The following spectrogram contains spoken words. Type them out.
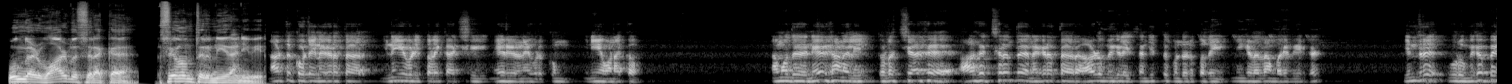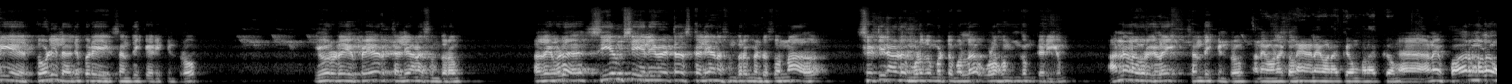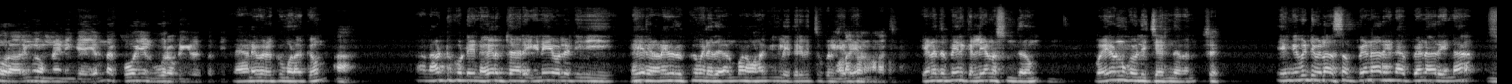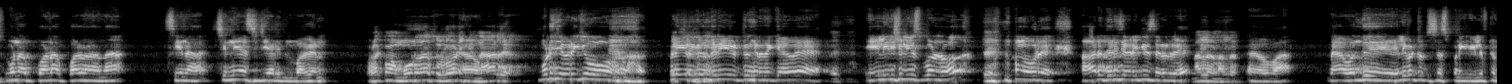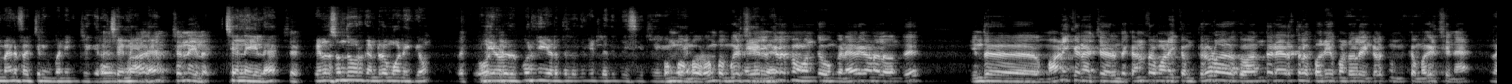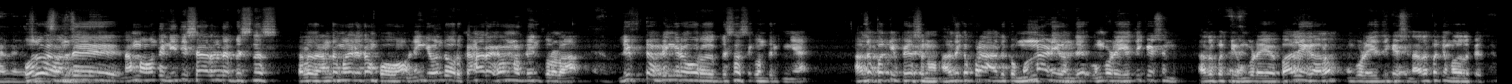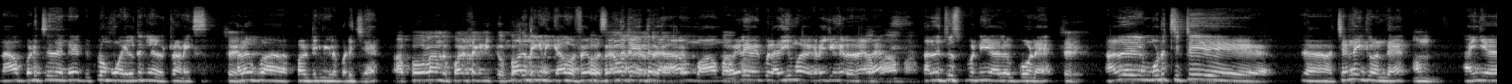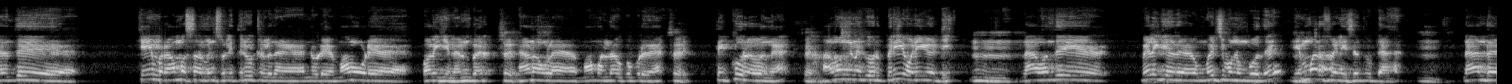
உங்கள் வாழ்வு சிறக்க சிவம் திருநீர் அணிவீர். நாட்டுக்கோட்டை நகரத்தார் இணையவழி தொலைக்காட்சி நேர்கள் அனைவருக்கும் இனிய வணக்கம். நமது நேர்காணலில் தொடர்ச்சியாக ஆகச்சிறந்த நகரத்தார் ஆளுமைகளை சந்தித்துக் கொண்டிருப்பதை நீங்கள் எல்லாம் அறிவீர்கள். இன்று ஒரு மிகப்பெரிய தொழில் அதிபரை சந்திக்க இருக்கின்றோம். இவருடைய பெயர் கல்யாண சுந்தரம். அதை விட சிஎம்சி எலிவேட்டர்ஸ் கல்யாண சுந்தரம் என்று சொன்னால் செட்டிநாடு முழுதும் மட்டுமல்ல உலகமெங்கும் தெரியும். அண்ணன் அவர்களை சந்திக்கின்றோம். அண்ணே வணக்கம். அண்ணே வணக்கம் வணக்கம். அண்ணே ஃபார்மலா ஒரு அறிமுகம்ண்ணே நீங்க என்ன கோயில் ஊர் அப்படிங்கிறத பத்தி? அனைவருக்கும் வணக்கம். நாட்டுக்கோட்டை நகரத்தார் இணையவள டிவி நேயர் அனைவருக்கும் எனது அன்பான வணக்கங்களை தெரிவித்துக் கொள்கிறேன். எனது பேர் கல்யாண சுந்தரம். வைரவன் கோவிலைச் சேர்ந்தவன். சரி. எங்க வீட்டு விலாசம் பேனாரினா பேனாரினா சூனா பானா பாலானா சீனா சின்னையா சிட்டியாரின் மகன். வழக்கமா மூணு தான் சொல்லுவோம். நீங்க நாலு. முடிஞ்ச வரைக்கும் பிள்ளைகளுக்கும் தெரியட்டுங்கிறதுக்காக ஏழு இனிஷியல் யூஸ் பண்றோம். நம்ம ஒரு ஆறு தெரிஞ்ச வரைக்கும் சொல்றேன். நல்ல நல்ல. ஆமா. நான் வந்து எலிவேட்டர் பிசினஸ் பண்ணிக்கிறேன் லிஃப்ட் மேனுஃபேக்சரிங் பண்ணிக்கிட்டு இருக்கிறேன் சென்னையில. சென்னையில. சென்னையில. எனது சொந்த ஊர் கன்றமாணிக்கம். என்னோட பொருந்திய இடத்துல இருந்து வீட்டுல இருந்து பேசிட்டு ரொம்ப இருக்கேன் ரொம்ப மகிழ்ச்சி. எங்களுக்கும் வந்து உங்க நேர்காணல வந்து இந்த மாணிக்க நாச்சியார் இந்த கன்ற மாணிக்கம் திருவிழாவுக்கு வந்த நேரத்துல பதிவு பண்றதுல எங்களுக்கும் மிக்க மகிழ்ச்சினே நல்லது. பொதுவா வந்து நம்ம வந்து நிதி சார்ந்த பிசினஸ் அல்லது அந்த மாதிரி தான் போவோம். நீங்க வந்து ஒரு கனரகம் அப்படின்னு சொல்லலாம். லிஃப்ட் அப்படிங்கிற ஒரு பிசினஸுக்கு வந்திருக்கீங்க. அதை பத்தி பேசணும். அதுக்கப்புறம் அதுக்கு முன்னாடி வந்து உங்களுடைய எஜுகேஷன் அதை பத்தி உங்களுடைய பால்ய காலம் உங்களுடைய எஜுகேஷன் அதை பத்தி முதல்ல பேசணும் நான் படிச்சது என்ன டிப்ளமோ எலக்ட்ரிக்கல் எலக்ட்ரானிக்ஸ். அழகு பாலிடெக்னிக்ல படிச்சேன். அப்போலாம் அந்த பாலிடெக்னிக் பாலிடெக்னிக் ஆமா ஃபேமஸ் அந்த டயத்துல வேலை வாய்ப்புகள் அதிகமா கிடைக்குங்கிறதுனால. அதை சூஸ் பண்ணி அதுல போனேன். சரி. அது முடிச்சிட்டு சென்னைக்கு வந்தேன். அங்க வந்து கே எம் ராமசாமின்னு சொல்லி திருவட்டூர்ல என்னுடைய மாமாவுடைய பாலிக்கு நண்பர். நானும் அவங்கள மாமன் தான் கூப்பிடுவேன். சரி. தெக்கூர் அவங்க. அவங்க எனக்கு ஒரு பெரிய வழிகாட்டி. நான் வந்து வேலைக்கு முயற்சி பண்ணும்போது எம்ஆர்எஃப் என்னை சேர்த்து விட்டாங்க. நான் அந்த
